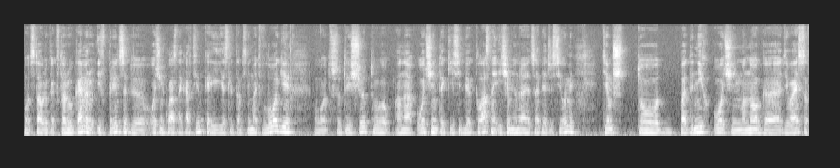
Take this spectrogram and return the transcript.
вот ставлю как вторую камеру, и в принципе очень классная картинка, и если там снимать влоги, вот, что-то еще, то она очень таки себе классная, и чем мне нравится, опять же, Xiaomi, тем, что под них очень много девайсов,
